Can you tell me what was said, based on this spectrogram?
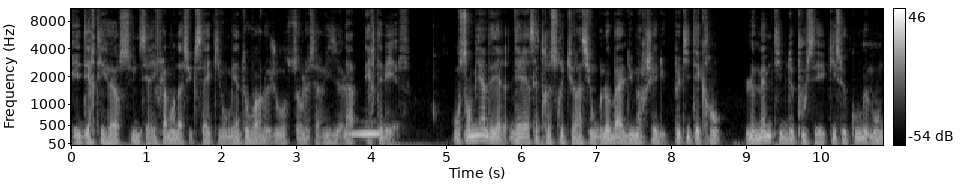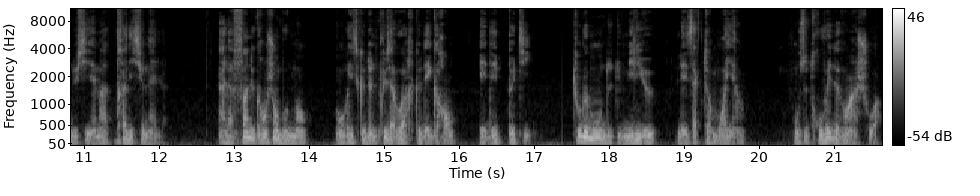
et Dirty Hearth, une série flamande à succès qui vont bientôt voir le jour sur le service de la RTBF. On sent bien derrière cette restructuration globale du marché du petit écran le même type de poussée qui secoue le monde du cinéma traditionnel. À la fin du grand chamboulement, on risque de ne plus avoir que des grands et des petits. Tout le monde du milieu, les acteurs moyens, vont se trouver devant un choix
